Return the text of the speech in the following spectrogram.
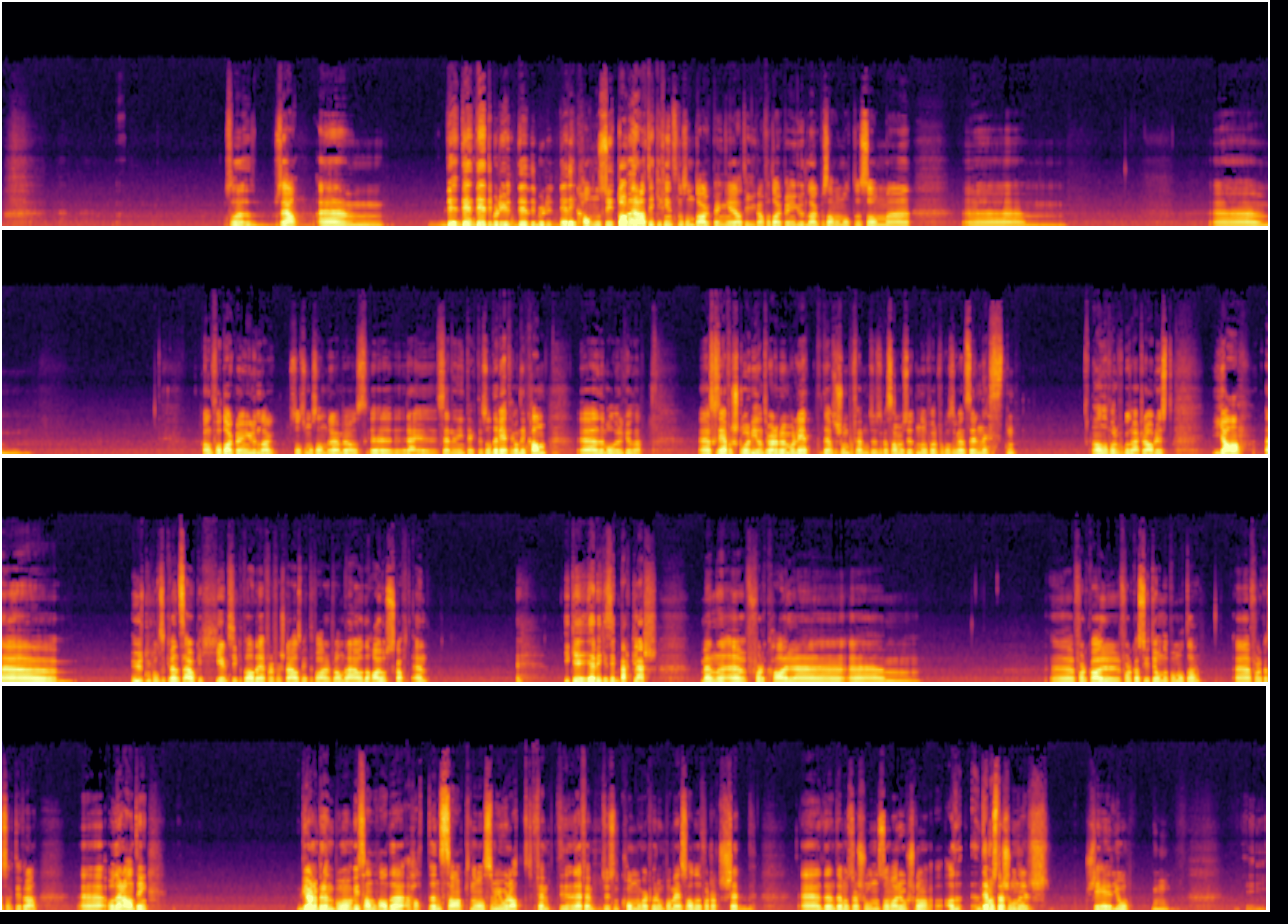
Så, så ja. Um, det, det, det, de burde, de burde, det, de kan syte over, er at det ikke fins noe sånn dagpenger At de ikke kan få dagpengegrunnlag på samme måte som uh, uh, uh, Kan få dagpengegrunnlag sånn som oss andre, ved å uh, sende inn inntekter sånn. Det vet jeg ikke om de kan. Uh, det må de vel kunne. Jeg skal si, jeg forstår videoen til Bjørne Brøndbo litt. Demonstrasjonen på 15 000 kan samles uten noen form for konsekvenser. Nesten. Alle former for konserter er avlyst. Ja. uten konsekvens er jeg jo ikke helt sikker på det. For det første er jo smittefaren. For det andre er jo det har jo skapt en ikke, Jeg vil ikke si backlash, men folk har Eh, folk har, folk har sytt i om det, på en måte. Eh, folk har sagt ifra. Eh, og det er en annen ting Bjørne Brøndbo, hvis han hadde hatt en sak nå som gjorde at 50, 15 000 kom og hørte på rumpa mi, så hadde det fortsatt skjedd. eh, den demonstrasjonen som var i Oslo altså, Demonstrasjoner skjer jo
